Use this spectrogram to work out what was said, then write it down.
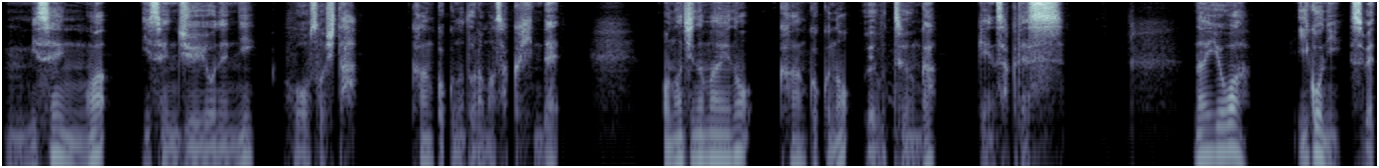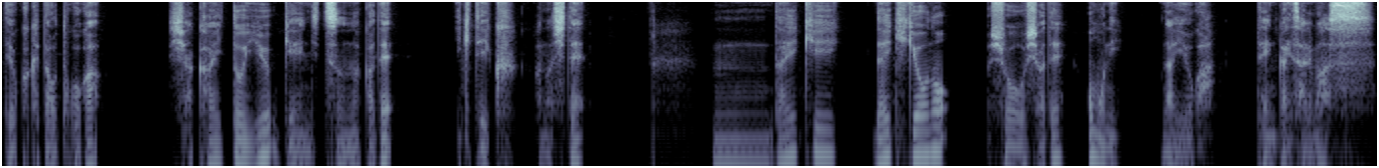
ミセンは2014年に放送した韓国のドラマ作品で、同じ名前の韓国の Webtoon が原作です。内容は囲碁に全てをかけた男が社会という現実の中で生きていく話で、うん大企大企業の商社で主に内容が展開されます。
